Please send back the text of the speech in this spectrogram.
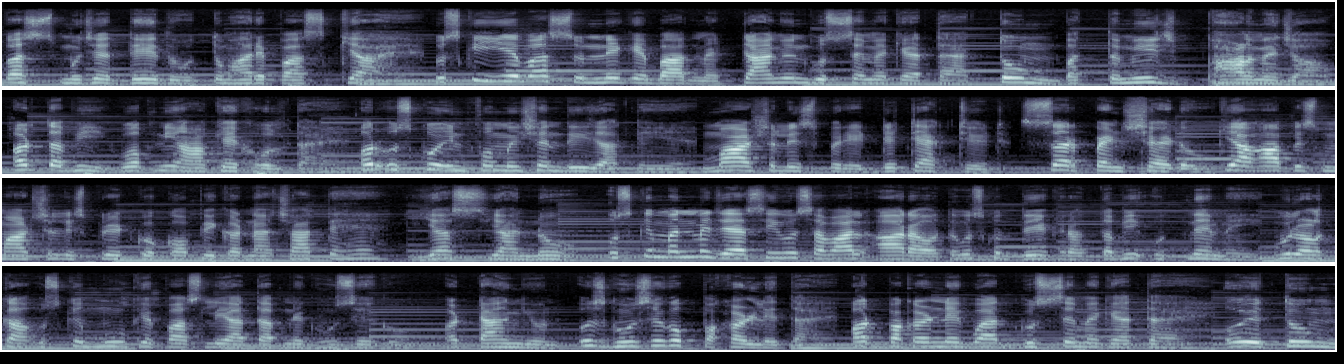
बस मुझे दे दो, तुम्हारे पास क्या है? उसकी ये बात सुनने के बाद में टांगुन गुस्से में कहता है, तुम बदतमीज भाड़ में जाओ। और तभी वो अपनी आँखें खोलता है और उसको इन्फॉर्मेशन दी जाती है martial spirit detected serpent shadow क्या आप इस मार्शल स्पिरिट को कॉपी करना चाहते हैं? यस या नो उसके मन में जैसे ही वो सवाल आ रहा होता है, उसको देख रहा तभी उतने में ही वो लड़का उसके मुँह के पास ले आता अपने घूसे को और टांग्यून उस घूसे को पकड़ लेता है। और पकड़ने के बाद गुस्से में कहता है, ओए तुम,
